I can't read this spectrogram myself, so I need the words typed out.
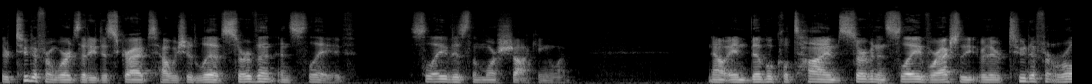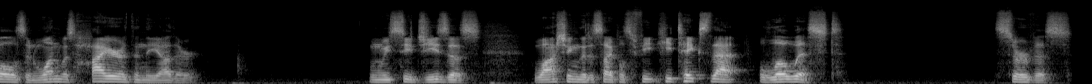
there are two different words that he describes how we should live servant and slave. Slave is the more shocking one. Now, in biblical times, servant and slave were actually, there were two different roles, and one was higher than the other. When we see Jesus washing the disciples' feet, he takes that lowest service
